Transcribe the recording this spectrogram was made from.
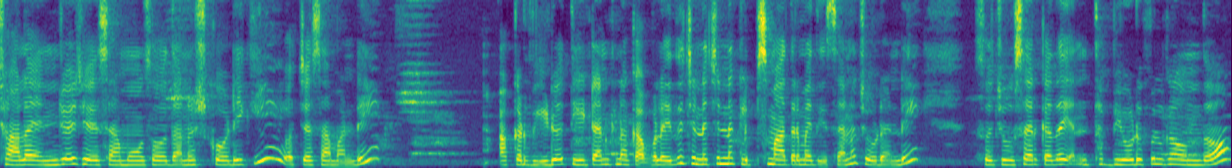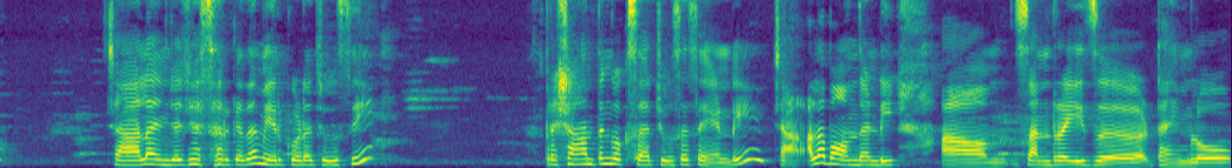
చాలా ఎంజాయ్ చేసాము సో ధనుష్ కోడికి వచ్చేసామండి. అక్కడ వీడియో తీయటానికి నాకు అవ్వలేదు. చిన్న చిన్న క్లిప్స్ మాత్రమే తీసాను చూడండి. సో చూసారు కదా ఎంత బ్యూటిఫుల్గా ఉందో. చాలా ఎంజాయ్ చేస్తారు కదా మీరు కూడా చూసి. ప్రశాంతంగా ఒకసారి చూసేసేయండి. చాలా బాగుందండి. సన్ రైజ్ టైంలో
